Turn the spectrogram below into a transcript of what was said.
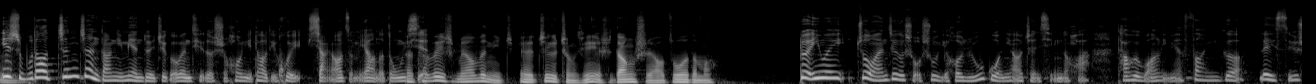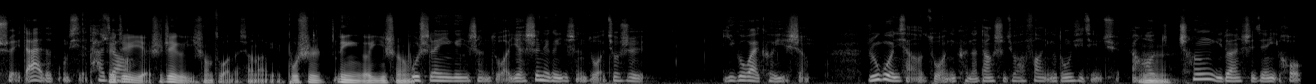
意识不到真正当你面对这个问题的时候，你到底会想要怎么样的东西那他。为什么要问你？呃，这个整形也是当时要做的吗？对，因为做完这个手术以后，如果你要整形的话，他会往里面放一个类似于水袋的东西，它叫所以这也是这个医生做的，相当于不是另一个医生。不是另一个医生做，也是那个医生做，就是一个外科医生。如果你想要做，你可能当时就要放一个东西进去，然后嗯撑一段时间以后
